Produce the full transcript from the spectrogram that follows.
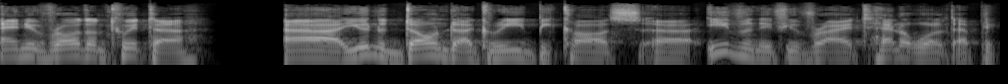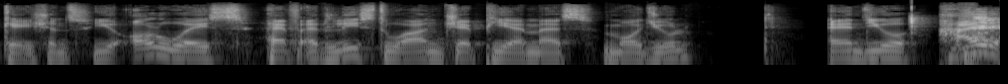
And you wrote on Twitter, uh, you don't agree because uh, even if you write Hello World applications, you always have at least one JPMS module and you high,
